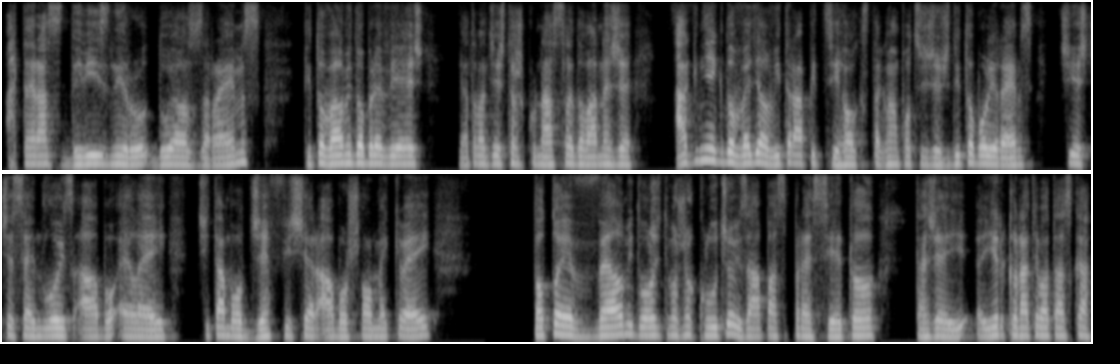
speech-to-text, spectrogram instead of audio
a teraz divízny duel z Rams. Ty to veľmi dobre vieš, ja to mám tiež trošku nasledované, že ak niekto vedel vytrápiť Seahawks, tak mám pocit, že vždy to boli Rams, či ešte St. Louis alebo LA, či tam bol Jeff Fisher alebo Sean McVay. Toto je veľmi dôležitý, možno kľúčový zápas pre Seattle takže Jirko, na teba otázka.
